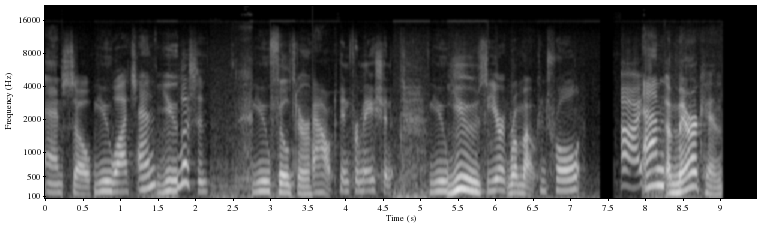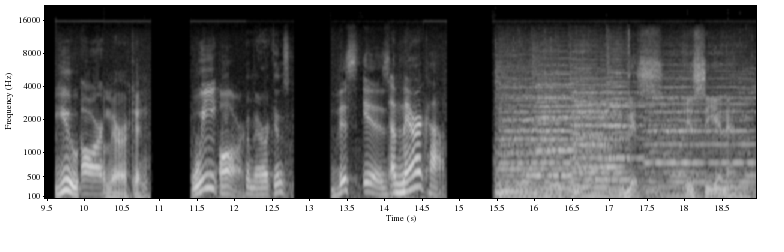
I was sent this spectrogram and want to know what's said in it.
And so you watch and you listen. You filter out information. You use your remote control. I am American. You are American. We are Americans. This is America. This is CNN.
